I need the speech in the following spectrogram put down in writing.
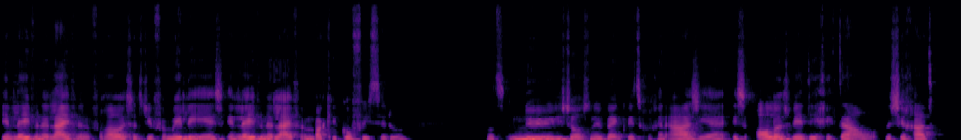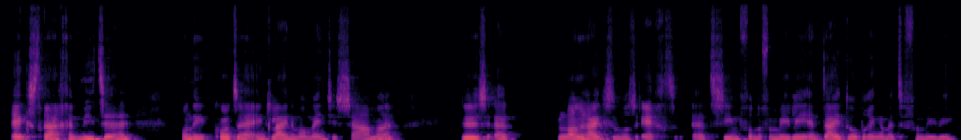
in levende lijf, en vooral als het je familie is, in levende lijf een bakje koffie te doen. Want nu, zoals nu ben ik weer terug in Azië, is alles weer digitaal. Dus je gaat extra genieten van die korte en kleine momentjes samen. Dus het belangrijkste was echt het zien van de familie en tijd doorbrengen met de familie.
